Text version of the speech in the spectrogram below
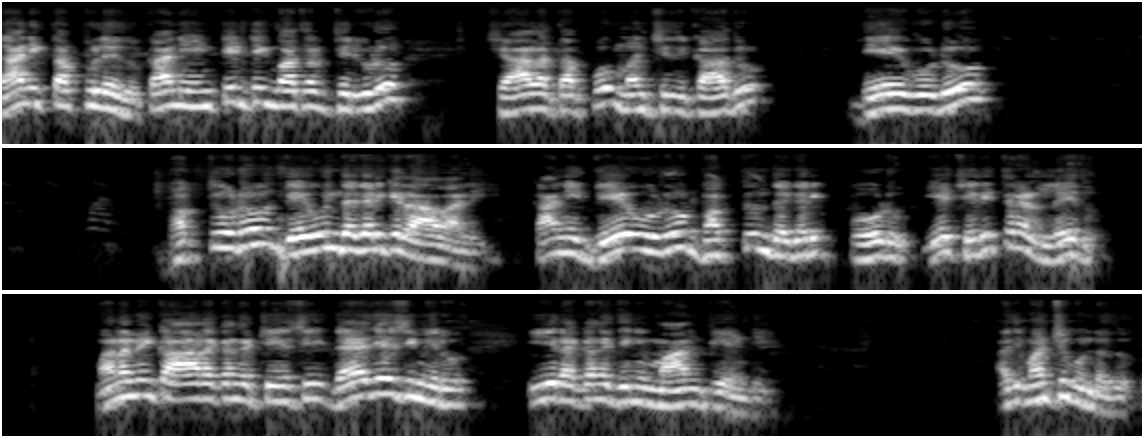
దానికి తప్పు లేదు. కానీ ఇంటింటికి మాత్రం తిరుగుడు చాలా తప్పు. మంచిది కాదు. దేవుడు భక్తుడు దేవుని దగ్గరికి రావాలి. కానీ దేవుడు భక్తుని దగ్గరికి పోడు. ఏ చరిత్ర లేదు. మనం ఇంకా ఆ రకంగా చేసి దయచేసి మీరు ఈ రకంగా దీన్ని మాన్పియండి. అది మంచిగా ఉండదు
